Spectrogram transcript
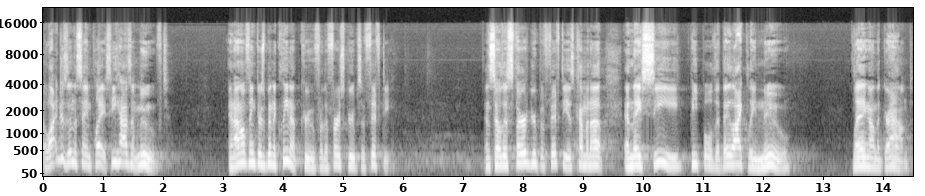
Elijah's in the same place, he hasn't moved. And I don't think there's been a cleanup crew for the first groups of 50. And so this third group of 50 is coming up, and they see people that they likely knew laying on the ground.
